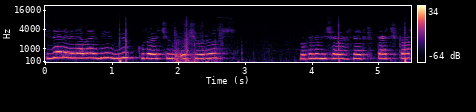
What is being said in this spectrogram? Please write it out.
sizlerle beraber bir büyük kutu açı açıyoruz. Bakalım inşallah replikler çıkar.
